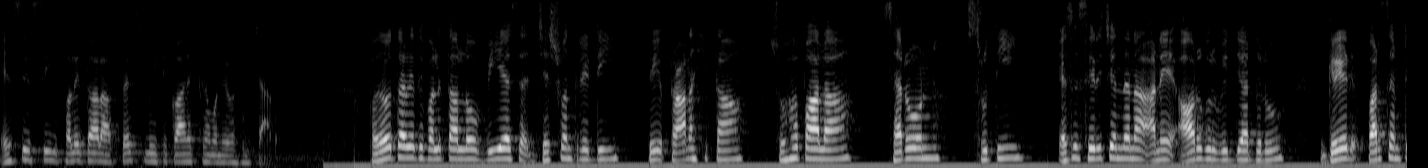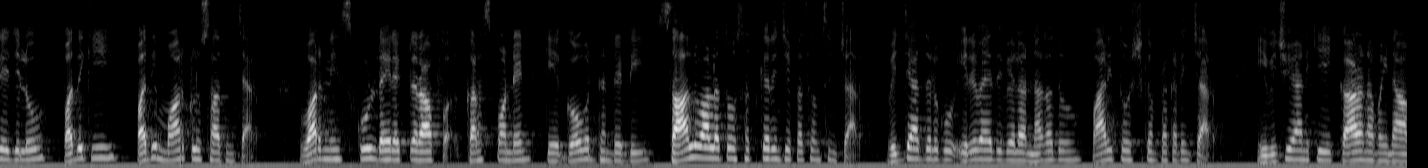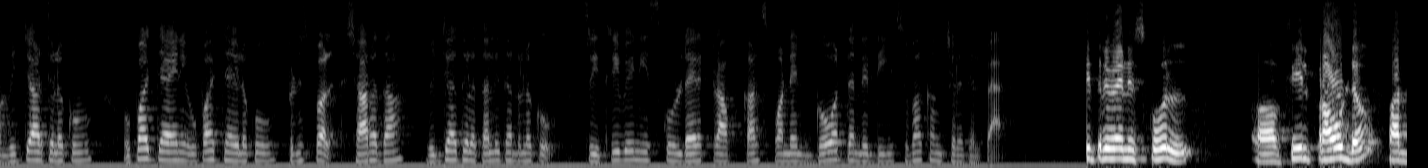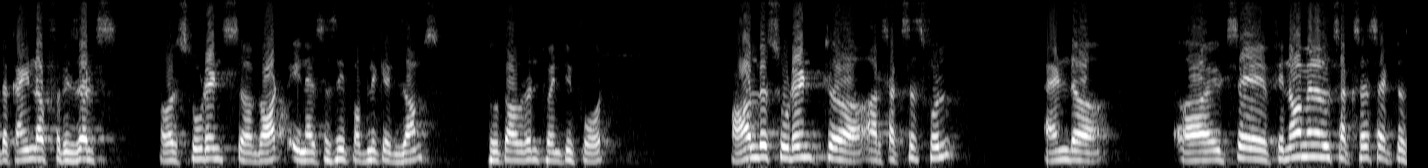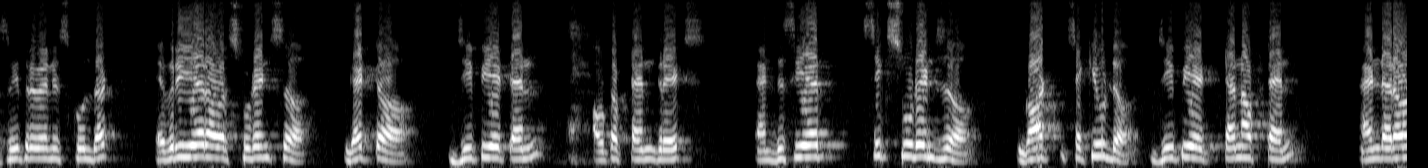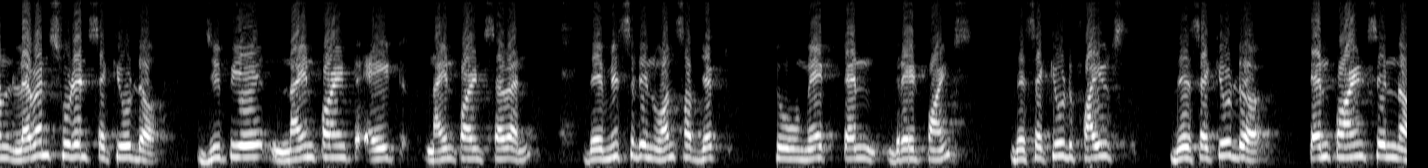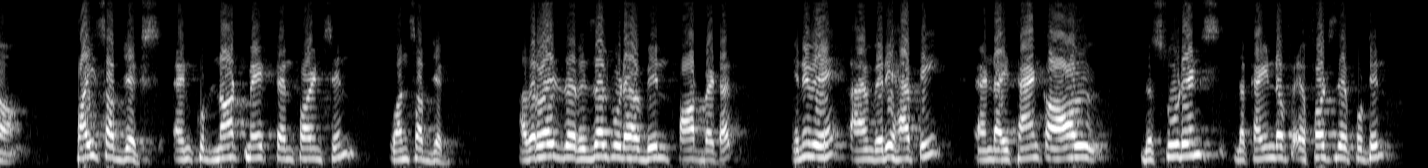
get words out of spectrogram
ఎస్ఎస్సి ఫలితాల ప్రెస్ మీట్ కార్యక్రమం నిర్వహించారు. పదవ తరగతి ఫలితాల్లో VS Jashwanth Reddy P. Pranahitha Suhapala Sharon Shruthi S. Sirichandana అనే ఆరుగురు విద్యార్థులు గ్రేడ్ పర్సంటేజీలో పదికి పది మార్కులు సాధించారు. వారిని school director of correspondent K. Govardhan Reddy సాల్వాలతో సత్కరించి ప్రశంసించారు. విద్యార్థులకు ఇరవై ఐదు వేల నగదు పారితోషికం ప్రకటించారు. ఈ విజయానికి కారణమైన విద్యార్థులకు ఉపాధ్యాయుని ఉపాధ్యాయులకు ప్రిన్సిపాల్ శారద విద్యార్థుల తల్లిదండ్రులకు Sri Triveni school director of correspondent Govardhan Reddy శుభాకాంక్షలు తెలిపారు. Sri Triveni school feel proud for the kind of results our students got in SSC public exams two thousand twenty four all the student are successful and it's a phenomenal success at Sri Triveni school that every year our students uh, get uh, GPA 10 out of 10 grades. And this year six students uh, got secured GPA 10 of 10 and around 11 students secured GPA 9.8 9.7 they missed in one subject to make 10 grade points. They secured five they secured uh, 10 points in five subjects and could not make 10 points in one subject. Otherwise the result would have been far better. Anyway i am very happy and i thank all the students the kind of efforts they put in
